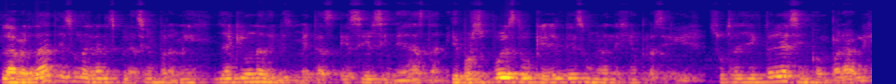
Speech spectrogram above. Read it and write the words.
La verdad es una gran inspiración para mí, ya que una de mis metas es ser cineasta y por supuesto que él es un gran ejemplo a seguir. Su trayectoria es incomparable.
